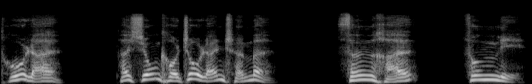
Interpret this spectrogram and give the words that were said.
突然，他胸口骤然沉闷，森寒。锋利、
